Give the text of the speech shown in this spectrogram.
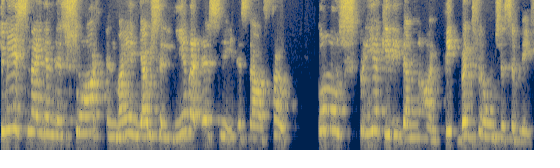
tweesnydende swaard in my en jou se lewe is nie, is daar fout. Kom ons spreek hierdie ding aan. Piet bid vir ons asseblief.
